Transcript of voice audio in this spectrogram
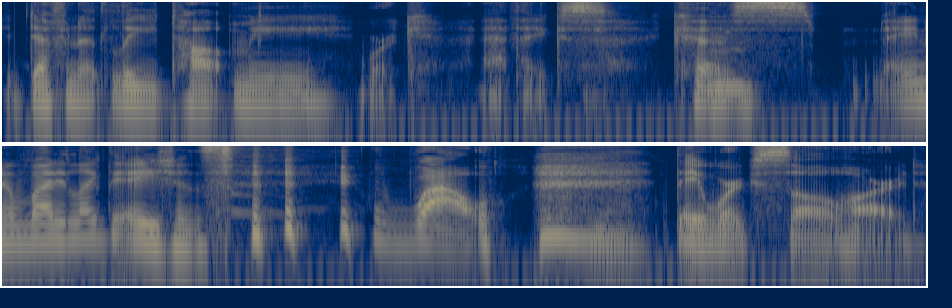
it definitely taught me work ethics because mm. ain't nobody like the Asians. wow. They work so hard.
